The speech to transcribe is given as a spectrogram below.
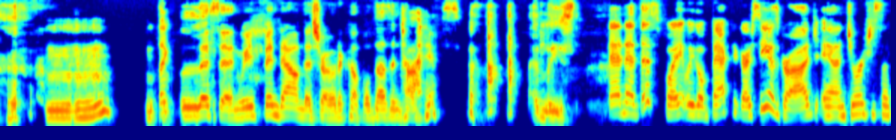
mm-hmm. Like, listen, we've been down this road a couple dozen times. at least. And at this point, we go back to Garcia's garage, and George is like,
